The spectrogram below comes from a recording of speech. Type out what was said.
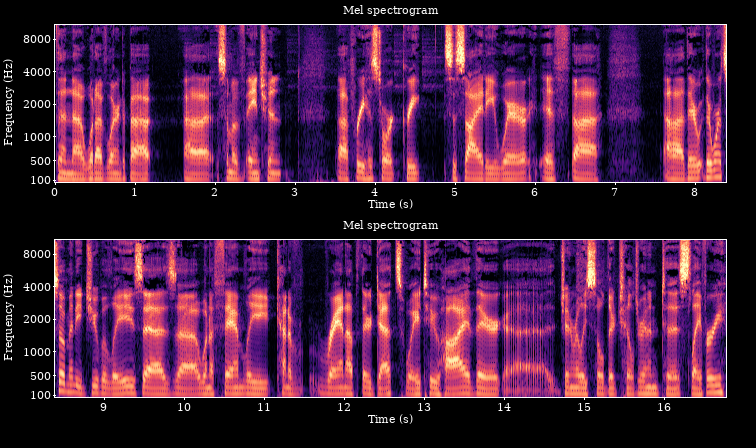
than uh, what I've learned about uh, some of ancient uh, prehistoric Greek society, where if uh, uh, there there weren't so many jubilees as uh, when a family kind of ran up their debts way too high, they uh, generally sold their children into slavery.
